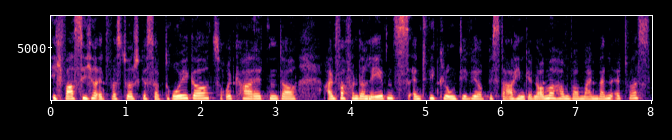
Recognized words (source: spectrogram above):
Ich war sicher etwas, du hast gesagt, ruhiger, zurückhaltender. Einfach von der Lebensentwicklung, die wir bis dahin genommen haben, war mein Mann etwas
